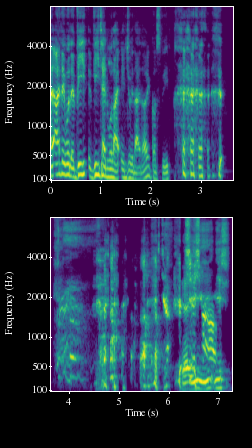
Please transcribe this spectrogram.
I think what the V V ten will like enjoy that though. Godspeed. Yeah, you, you, you should.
